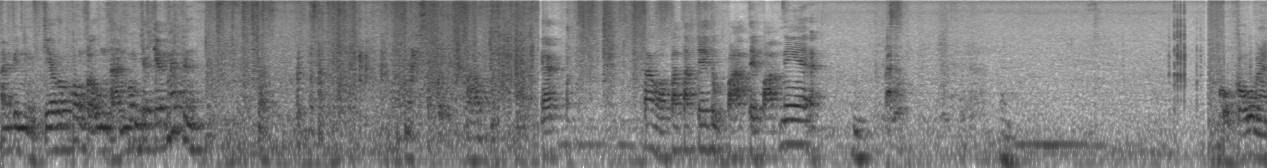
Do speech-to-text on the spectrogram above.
มันเป็นเกี่ยวกับกล้องพระองค์ท่านผมจะเก็บแม็ดหนึงครับ ครับครับถ้าหมอประทับใจถูกปรับแต่ปรับเนี่ยโกโก้นะ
